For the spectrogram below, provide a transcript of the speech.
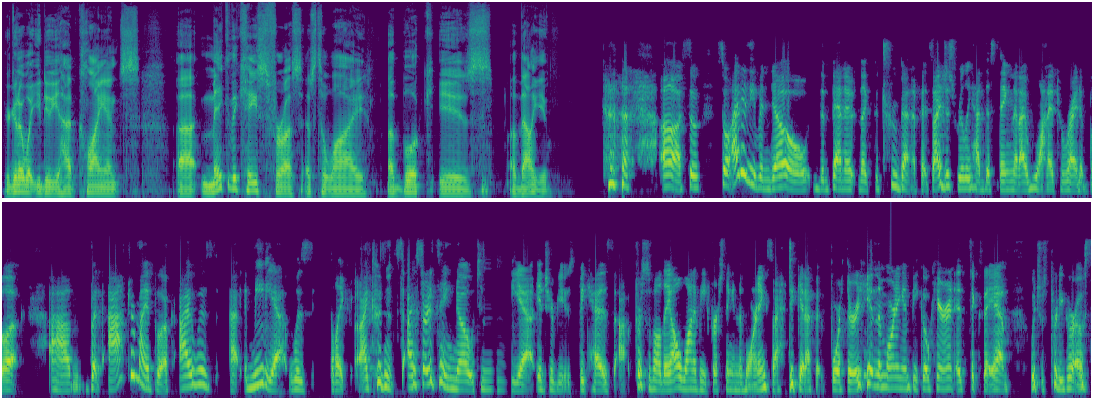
you're good at what you do, you have clients. Uh, make the case for us as to why a book is of value. uh, so so I didn't even know the benefit, like the true benefits. I just really had this thing that I wanted to write a book. Um, but after my book, I was uh, media was like I couldn't. I started saying no to media interviews because uh, first of all, they all wanted me first thing in the morning, so I had to get up at 4:30 in the morning and be coherent at 6 a.m., which was pretty gross.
